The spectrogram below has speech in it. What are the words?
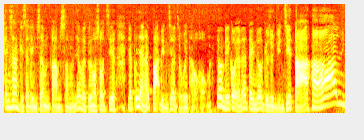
丁生，其實你唔使咁擔心，因為據我所知咧，日本人喺八年之後就會投降，因為美國人咧掟咗個叫做原子彈。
